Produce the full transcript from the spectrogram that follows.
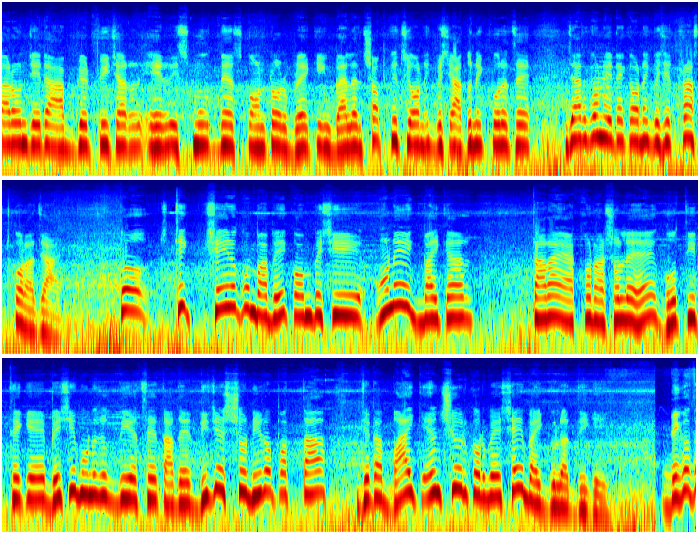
কারণ যে এটা আপগ্রেড ফিচার এর স্মুথনেস কন্ট্রোল ব্রেকিং ব্যালেন্স সব কিছু অনেক বেশি আধুনিক করেছে, যার কারণে এটাকে অনেক বেশি ট্রাস্ট করা যায়। তো ঠিক সেই রকমভাবেই কম বেশি অনেক বাইকার তারা এখন আসলে গতির থেকে বেশি মনোযোগ দিয়েছে তাদের নিজস্ব নিরাপত্তা যেটা বাইক এনশিওর করবে সেই বাইকগুলোর দিকেই। বিগত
